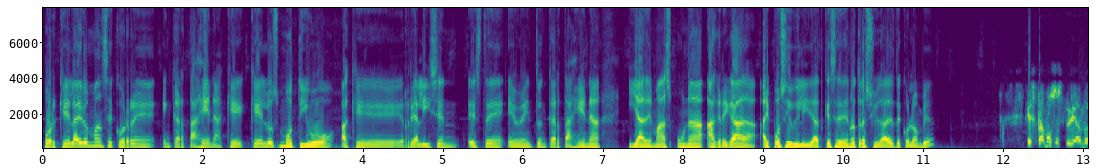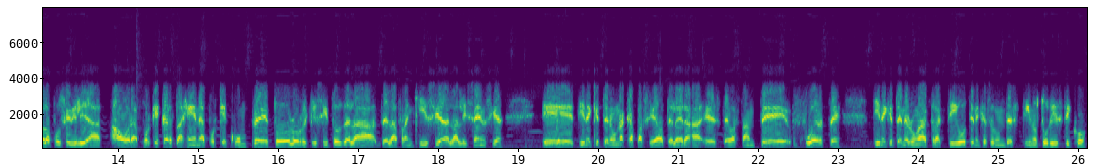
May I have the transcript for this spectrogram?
¿Por qué el Ironman se corre en Cartagena? ¿Qué, qué los motivó a que realicen este evento en Cartagena y además una agregada? ¿Hay posibilidad que se dé en otras ciudades de Colombia? Estamos estudiando la posibilidad. Ahora, ¿por qué Cartagena? Porque cumple todos los requisitos de la, de la franquicia, de la licencia. Eh, tiene que tener una capacidad hotelera este, bastante fuerte, tiene que tener un atractivo, tiene que ser un destino turístico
